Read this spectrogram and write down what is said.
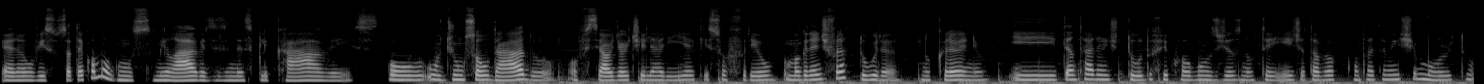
Eram vistos até como alguns milagres inexplicáveis. Ou o de um soldado, oficial de artilharia, que sofreu uma grande fratura no crânio e tentaram de tudo, ficou alguns dias no UTI, já estava completamente morto.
